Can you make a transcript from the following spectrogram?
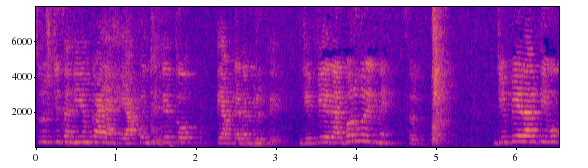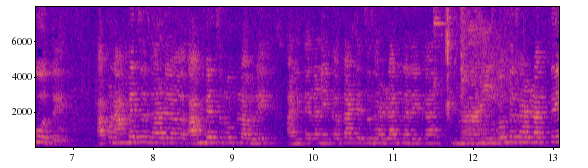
सृष्टीचा नियम काय आहे आपण जे देतो ते आपल्याला मिळते जे पेराल बरोबर आहे नाही सर? जे पेराल ती उगवते आपण आंब्याचं झाड आंब्याचं रोप लावले आणि त्याला नाही का काट्याचं झाड लागणार आहे का. कोणतं झाड लागते?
